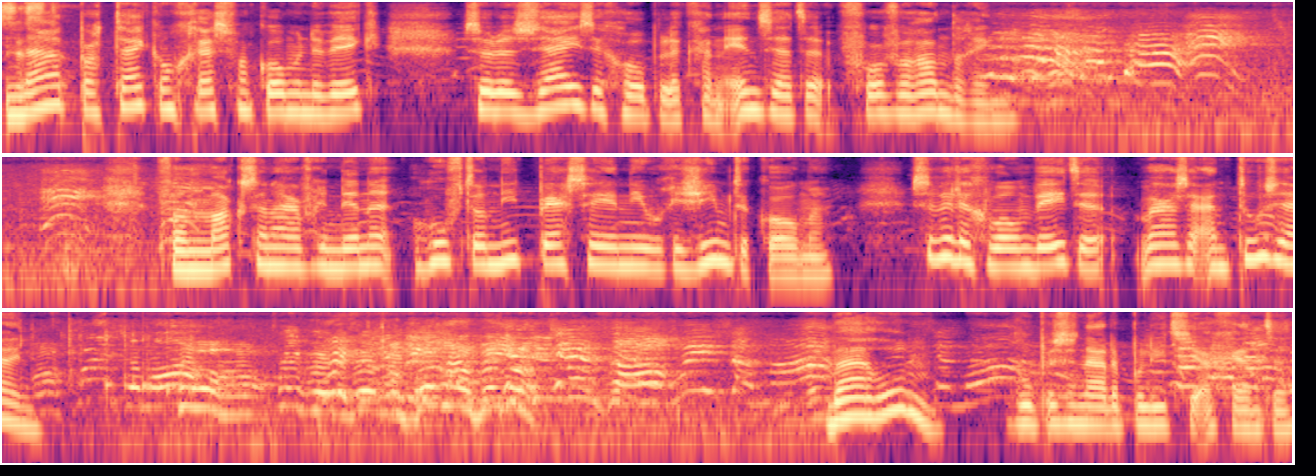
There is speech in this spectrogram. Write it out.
Na het partijcongres van komende week zullen zij zich hopelijk gaan inzetten voor verandering. Van Max en haar vriendinnen hoeft er niet per se een nieuw regime te komen. Ze willen gewoon weten waar ze aan toe zijn. Waarom? roepen ze naar de politieagenten.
